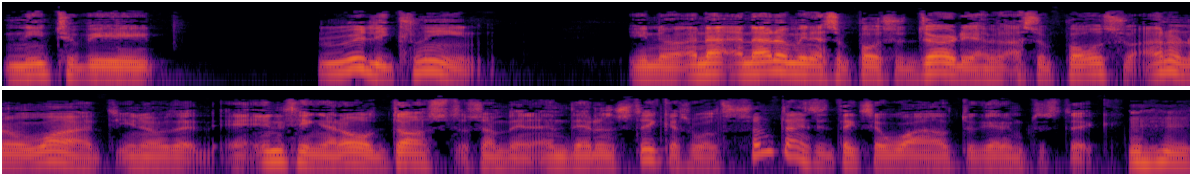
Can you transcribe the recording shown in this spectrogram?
need to be really clean. You know, and I, and I don't mean as opposed to dirty, as opposed to I don't know what, you know, that anything at all, dust or something, and they don't stick as well. Sometimes it takes a while to get them to stick. hmm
